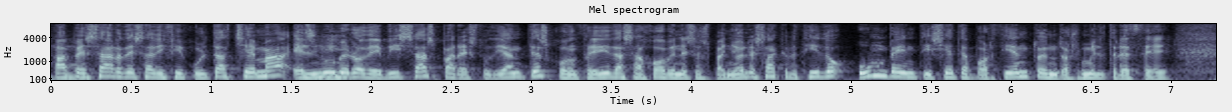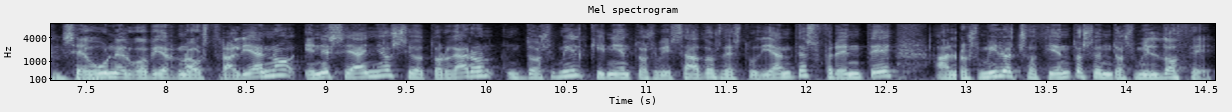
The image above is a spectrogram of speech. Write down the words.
A pesar de esa dificultad, Chema, el número de visas para estudiantes concedidas a jóvenes españoles ha crecido un 27% en 2013. Según el gobierno australiano, en ese año se otorgaron 2.500 visados de estudiantes frente a los 1.800 en 2012.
